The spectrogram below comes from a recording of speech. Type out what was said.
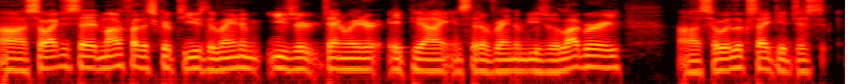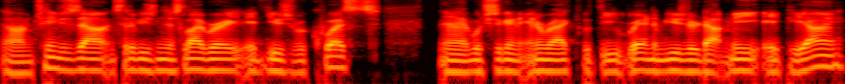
Uh, so I just said modify the script to use the random user generator API instead of random user library. Uh, so it looks like it just um, changes out instead of using this library, it uses requests, uh, which is going to interact with the randomuser.me API.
